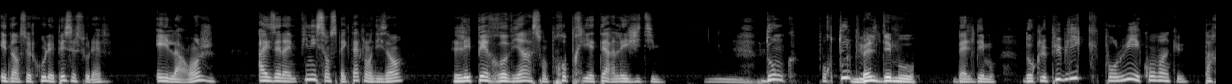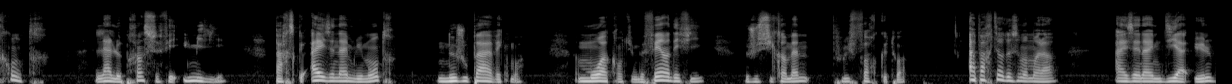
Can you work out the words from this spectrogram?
Et d'un seul coup, l'épée se soulève. Et il l'arrange. Eisenheim finit son spectacle en disant L'épée revient à son propriétaire légitime. Donc, pour tout le public. Belle démo. Belle démo. Donc, le public, pour lui, est convaincu. Par contre, là, le prince se fait humilier. Parce que Eisenheim lui montre Ne joue pas avec moi. Moi, quand tu me fais un défi, je suis quand même plus fort que toi. À partir de ce moment-là, Eisenheim dit à Hulme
